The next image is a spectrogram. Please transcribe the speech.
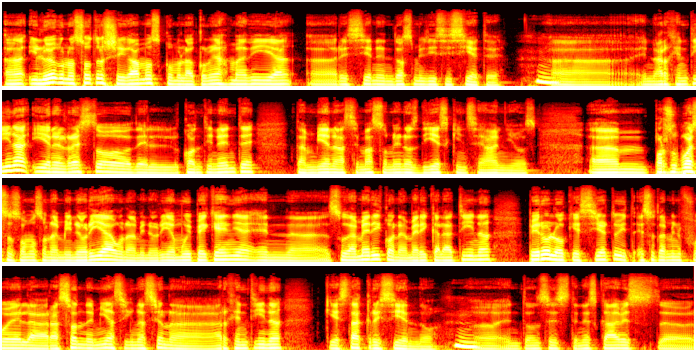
Ah, y luego nosotros llegamos como la comunidad Ahmadía ah, recién en 2017 ah, en Argentina y en el resto del continente también hace más o menos 10, 15 años. Por supuesto, somos una minoría, una minoría muy pequeña en Sudamérica, en América Latina, pero lo que es cierto, y eso también fue la razón de mi asignación a Argentina, que está creciendo. Ah, entonces tenés cada vez ah,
